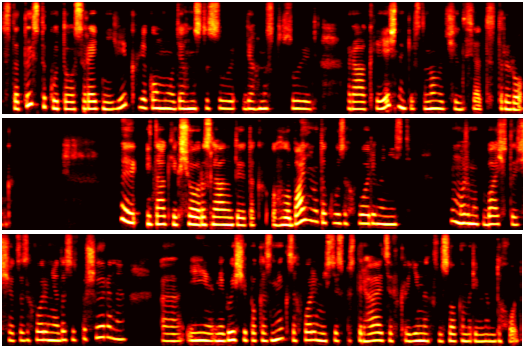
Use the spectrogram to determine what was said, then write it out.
статистику, то середній вік, в якому діагностують рак яєчників, становить 63 роки. Ну, і- так, якщо розглянути так глобальну таку захворюваність, ми можемо побачити, що це захворювання досить поширене, і найвищий показник захворюваності спостерігається в країнах з високим рівнем доходу.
